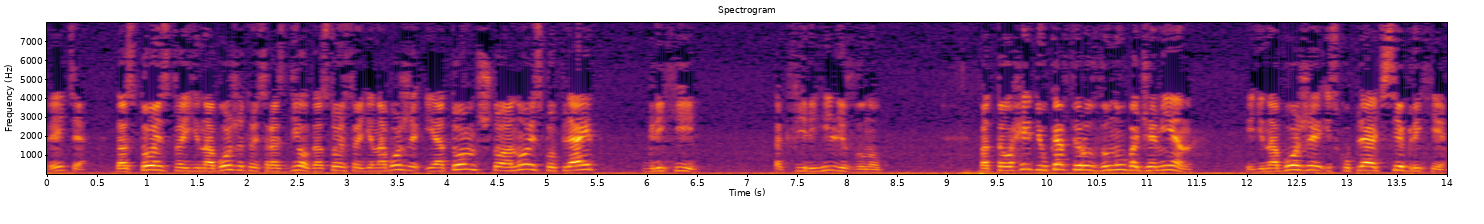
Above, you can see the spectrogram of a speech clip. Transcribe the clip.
Видите? Достоинство единобожия, то есть раздел достоинства единобожия и о том, что оно искупляет грехи. Такфирихи ли зунуб. Под таухид юкаффиру зунуба джамиен. Единобожие искупляет все грехи.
